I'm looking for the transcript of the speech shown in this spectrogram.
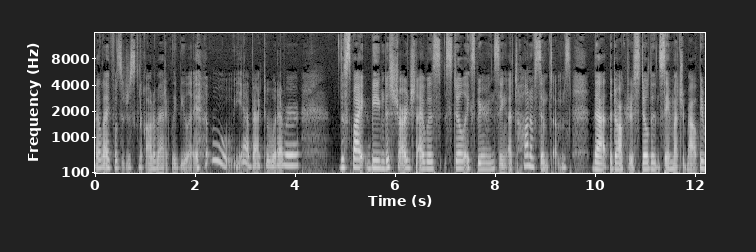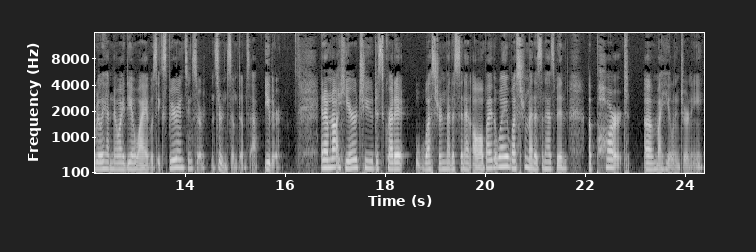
My life wasn't just going to automatically be like, oh, yeah, back to whatever. Despite being discharged, I was still experiencing a ton of symptoms that the doctors still didn't say much about. They really had no idea why I was experiencing certain, certain symptoms uh, either. And I'm not here to discredit Western medicine at all, by the way. Western medicine has been a part of my healing journey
